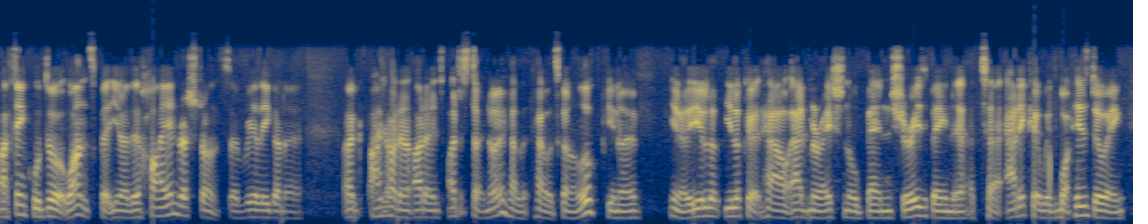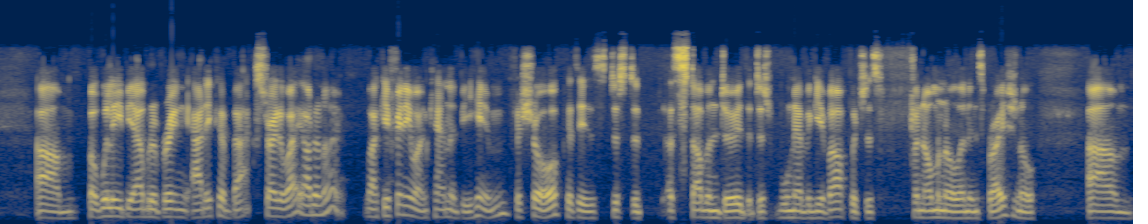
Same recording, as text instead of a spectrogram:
I think we'll do it once. But you know the high-end restaurants are really going to. I, don't I don't I just don't know how how it's going to look. You know you know you look you look at how admirational Ben Shewry's been to Attica with what he's doing um, but will he be able to bring Attica back straight away? I don't know. Like, if anyone can, it'd be him for sure, because he's just a, a, stubborn dude that just will never give up, which is phenomenal and inspirational. Um,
